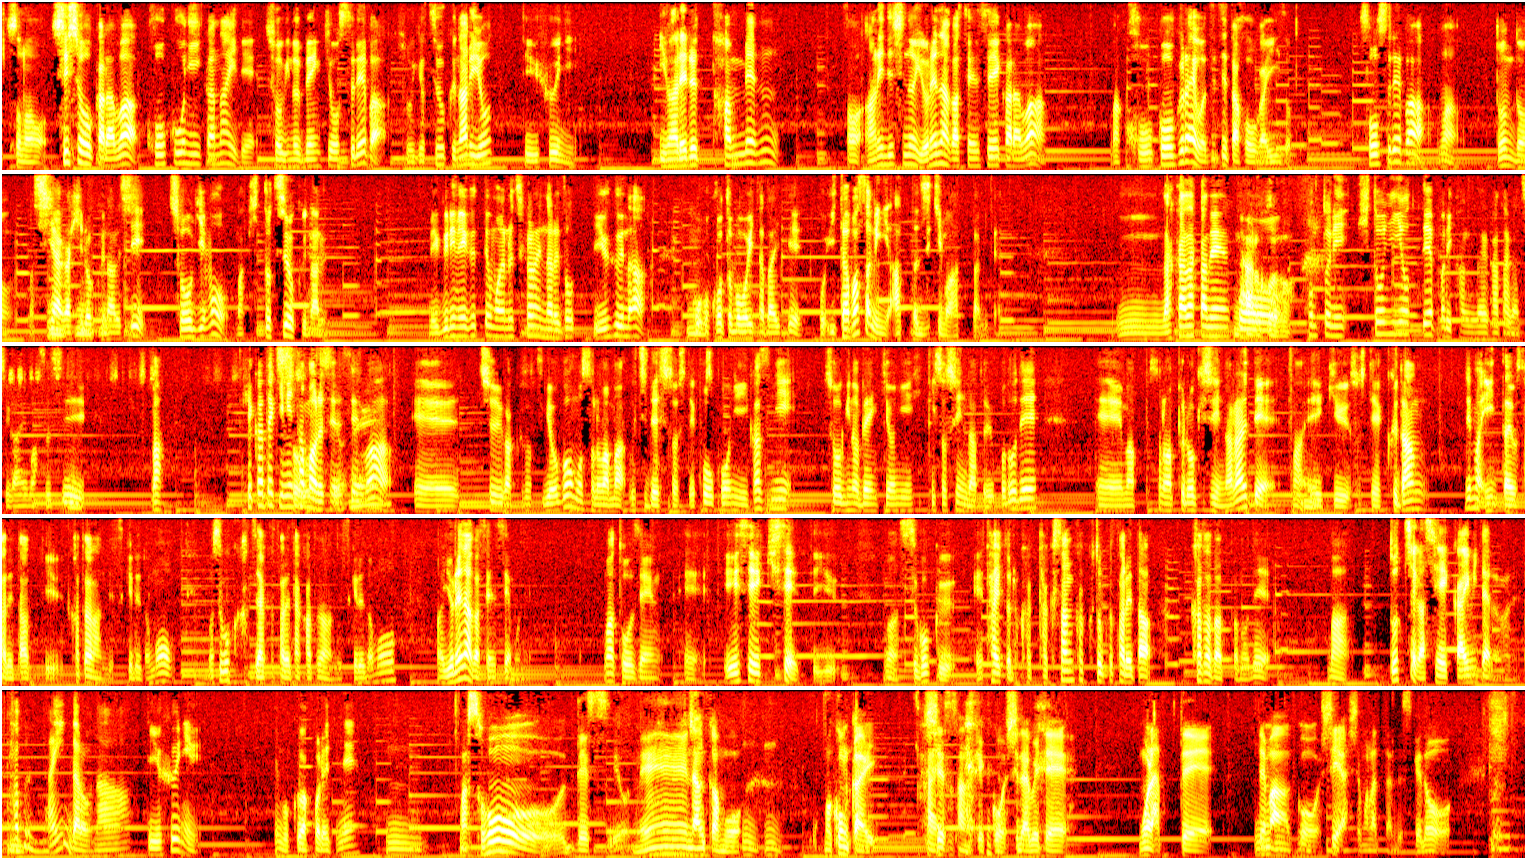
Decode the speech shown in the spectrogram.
その師匠からは高校に行かないで将棋の勉強をすれば将棋が強くなるよっていうふうに言われる反面、その兄弟子の米長先生からは、まあ、高校ぐらいは出てた方がいいぞと。そうすれば、まあ、どんどん視野が広くなるし、将棋も、まあ、きっと強くなる。巡り巡ってお前の力になるぞっていうふうなこうお言葉をいただいて、こう板挟みにあった時期もあったみたいな。うーん、なかなかね、こう、本当に人によってやっぱり考え方が違いますし、まあ、結果的に田丸先生は、えー中学卒業後もそのまま内弟子として高校に行かずに、将棋の勉強に勤しんだということで、えーまあ、そのままプロ棋士になられて、まあ、A 級、そして九段で、まあ、引退をされたっていう方なんですけれども、まあ、すごく活躍された方なんですけれども、まあ、米長先生もね、まあ、当然、えー永世棋聖っていう、まあ、すごく、えータイトルがたくさん獲得された方だったので、まあ、どっちが正解みたいなのはね、多分ないんだろうなっていうふうに、ね僕はこれでね、うん、まあそうですよね。なんかもう、うん、うん。まあ、今回、はいシエサさん結構調べてもらって、でまあこうシェアしてもらったんですけど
